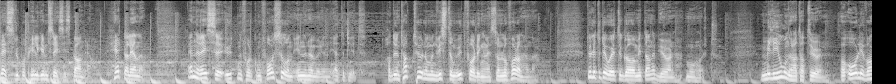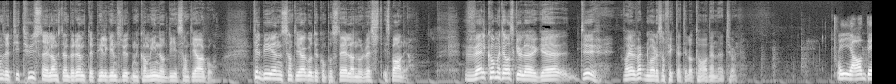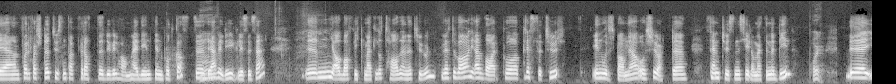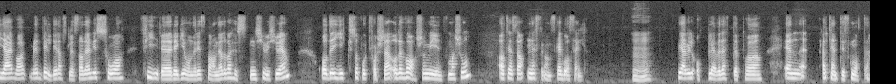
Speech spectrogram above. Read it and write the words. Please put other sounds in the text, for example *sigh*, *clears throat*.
Gullaug dro på pilegrimsreise i Spania, helt alene. En reise utenfor komfortsonen, innrømmer hun i ettertid. Hadde hun tatt turen om hun visste om utfordringene som lå foran henne? Du lytter til Way to go, mitt navn er Bjørn Moholt. Millioner har tatt turen, og årlig vandrer titusener langs den berømte pilegrimsruten Camino di Santiago, til byen Santiago de Compostela nordvest i Spania. Velkommen til oss, Gullaug. Du, hva i all verden var det som fikk deg til å ta denne turen? Ja, det For det første, tusen takk for at du vil ha meg i din fine podkast. Mm. Det er veldig hyggelig, syns jeg. Um, ja, hva fikk meg til å ta denne turen? Vet du hva, jeg var på pressetur i Nord-Spania og kjørte 5000 km med bil. Oi. Jeg var, ble veldig rastløs av det. Vi så fire regioner i Spania. Det var høsten 2021. Og det gikk så fort for seg, og det var så mye informasjon at jeg sa neste gang skal jeg gå selv. Mm. Jeg vil oppleve dette på en autentisk måte.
